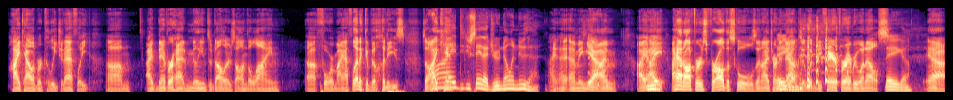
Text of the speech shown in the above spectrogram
high caliber collegiate athlete. Um, I've never had millions of dollars on the line uh, for my athletic abilities, so Why I can't. Why did you say that, Drew? No one knew that. I, I, I mean, yeah, I'm. I, I I, mean- I, had offers for all the schools and I turned There it down because it wouldn't be fair for everyone else. There you go. yeah.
